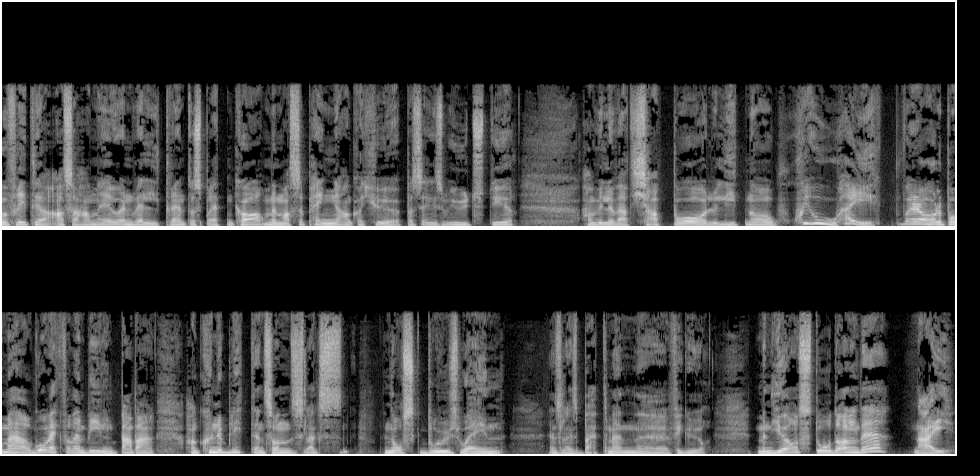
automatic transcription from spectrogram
på fritida. Altså, han er jo en veltrent og spretten kar med masse penger, han kan kjøpe seg liksom utstyr. Han ville vært kjapp og liten og «Hui, Hei, hva er det jeg holder på med her? Gå vekk fra den bilen. Bam, bam. Han kunne blitt en sånn slags norsk Bruce Wayne. En slags Batman-figur. Men gjør Stordalen det? Nei.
